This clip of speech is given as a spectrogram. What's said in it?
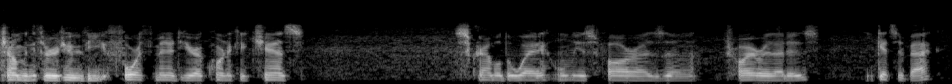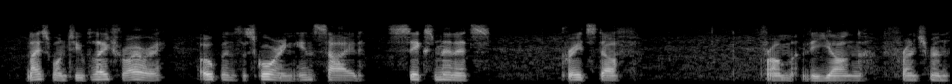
Jumping through to the fourth minute here, a corner kick chance. Scrambled away, only as far as uh, that is. He gets it back. Nice one to play. Traore opens the scoring inside six minutes. Great stuff from the young Frenchman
